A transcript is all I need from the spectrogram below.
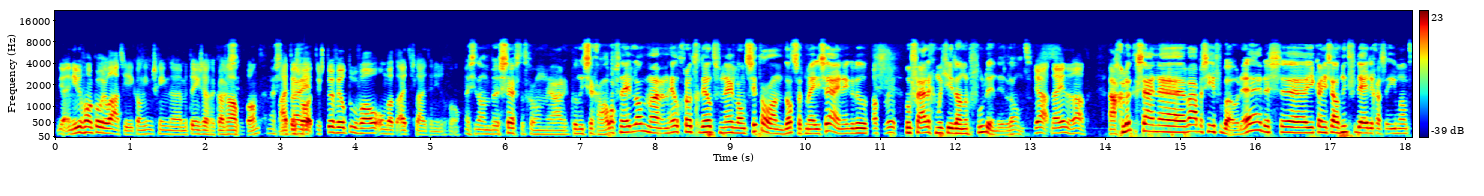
ja, in ieder geval een correlatie. Ik kan niet misschien eh, meteen zeggen als je Maar het is, wel, het is te veel toeval om dat uit te sluiten in ieder geval. Als je dan beseft dat gewoon, ja, ik wil niet zeggen half Nederland, maar een heel groot gedeelte van Nederland zit al aan dat soort medicijnen. Ik bedoel, Absoluut. hoe veilig moet je je dan nog voelen in dit land? Ja, nee, inderdaad. Nou, gelukkig zijn eh, wapens hier verboden, hè? dus eh, je kan jezelf niet verdedigen als er iemand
